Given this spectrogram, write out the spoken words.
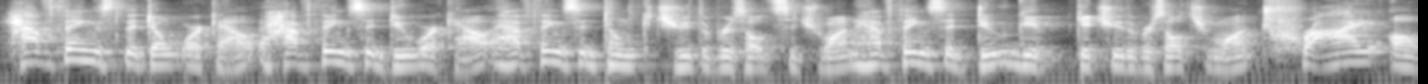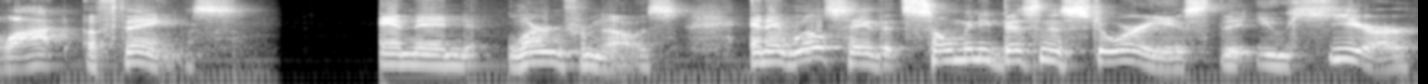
Have things that don't work out, have things that do work out, have things that don't get you the results that you want, have things that do give, get you the results you want. Try a lot of things and then learn from those. And I will say that so many business stories that you hear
